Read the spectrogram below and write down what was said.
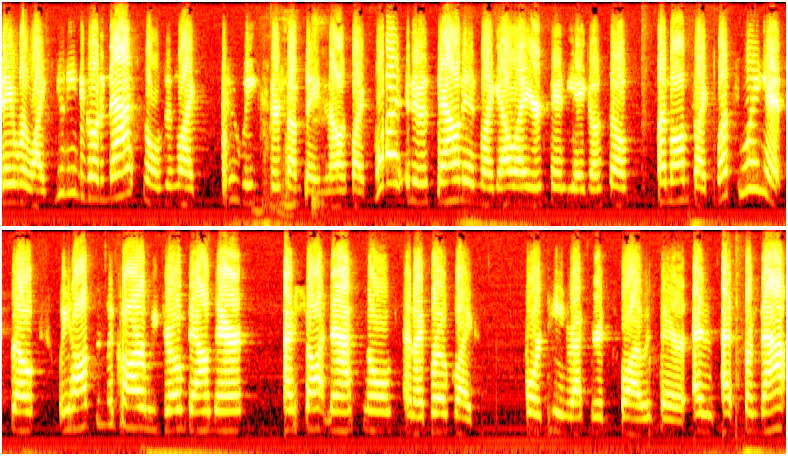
they were like, "You need to go to nationals in like two weeks or something." And I was like, "What?" And it was down in like L.A. or San Diego. So my mom's like, "Let's wing it." So we hopped in the car, we drove down there. I shot nationals, and I broke like 14 records while I was there. And at, from that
